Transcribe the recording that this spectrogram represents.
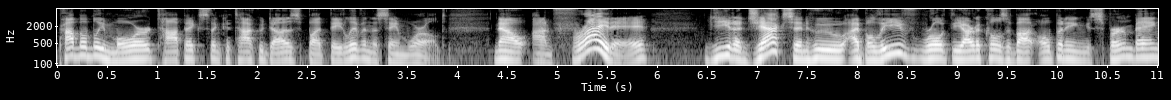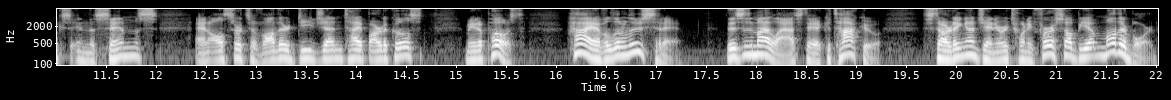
probably more topics than Kotaku does, but they live in the same world. Now, on Friday, Gita Jackson, who I believe wrote the articles about opening sperm banks in The Sims and all sorts of other degen type articles, made a post. Hi, I have a little news today. This is my last day at Kotaku. Starting on January 21st, I'll be at Motherboard,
